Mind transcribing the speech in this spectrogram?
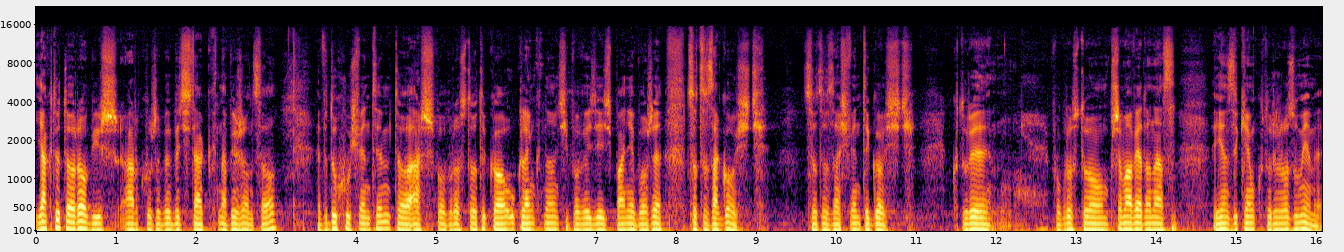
jak ty to robisz, Arku, żeby być tak na bieżąco w Duchu Świętym, to aż po prostu tylko uklęknąć i powiedzieć, Panie Boże, co to za gość, co to za święty gość, który po prostu przemawia do nas językiem, który rozumiemy.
